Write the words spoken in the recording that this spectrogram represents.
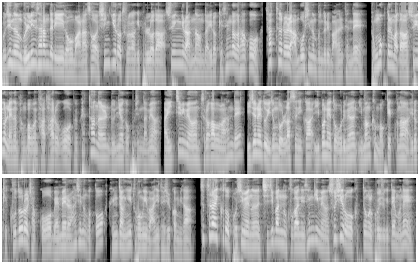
도지는 물린 사람들이 너무 많아서 신규로 들어가기 별로다, 수익률 안 나온다 이렇게 생각을 하고 차트를 안 보시는 분들이 많을 텐데 종목들마다 수익을 내는 방법은 다 다르고 그 패턴을 눈여겨 보신다면 아 이쯤이면 들어가 볼만 한데 이전에도 이 정도 올랐으니까 이번에도 오르면 이만큼 먹겠구나 이렇게 구도를 잡고 매매를 하시는 것도 굉장히 도움이 많이 되실 겁니다. 스트라이크도 보시면은 지지받는 구간이 생기면 수시로 급등을 보여주기 때문에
